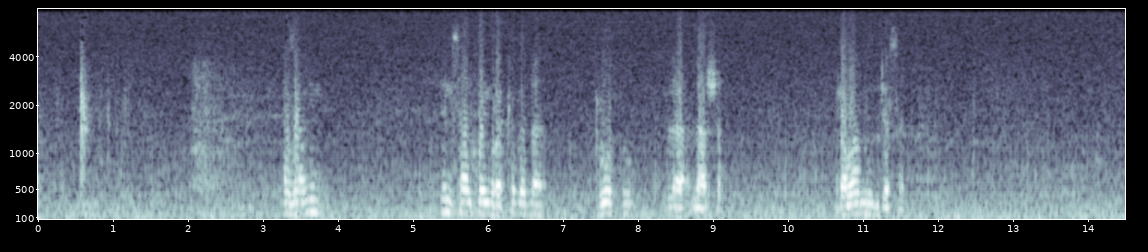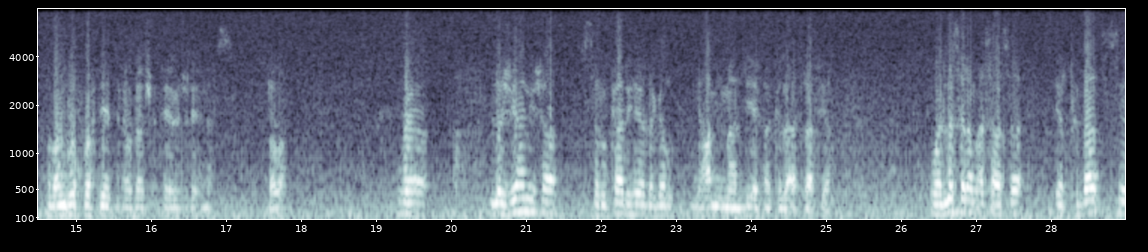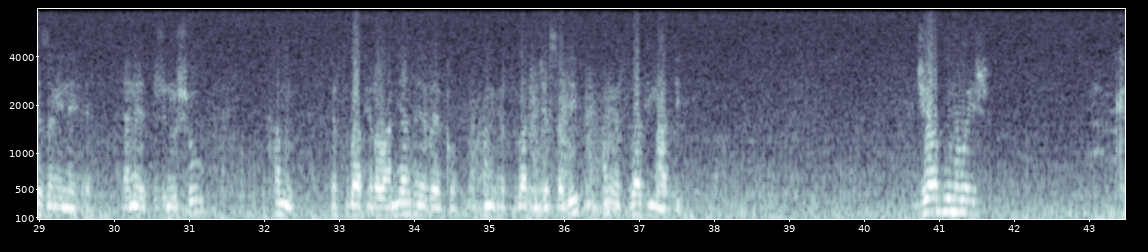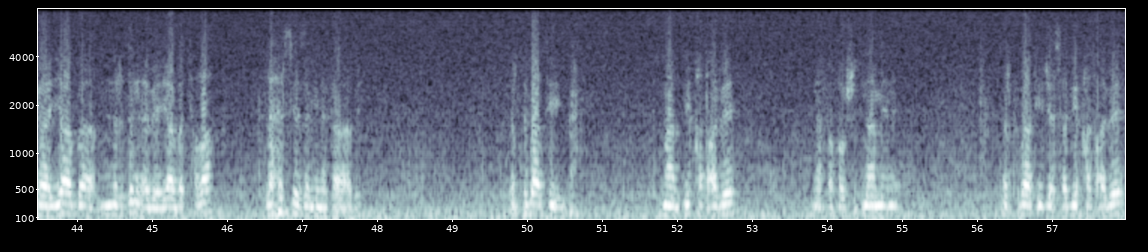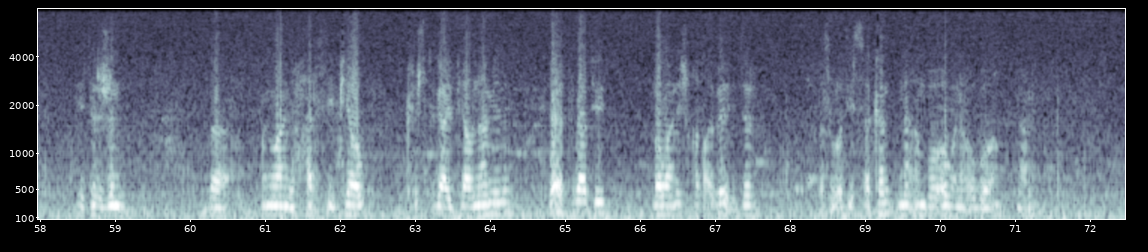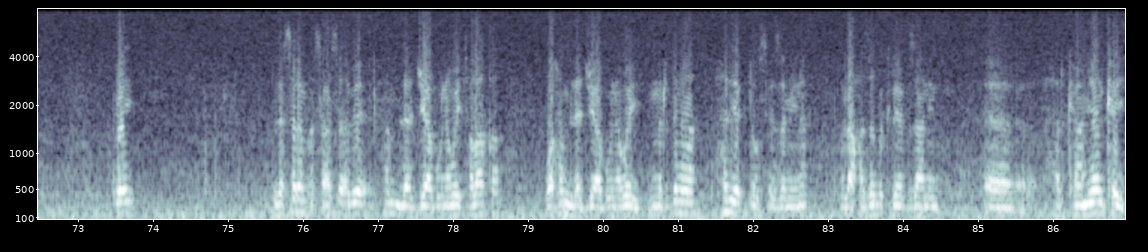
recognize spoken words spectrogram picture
ئەزانین ئینسان خۆی مڕەکەبە لە ڕوح و لە لاشە. ڕەوان و جەسەد طبعا روح وحدێت ئەو لاشە پێوەجرێ نفس. ڕەوان و ژیانیشە سەرکاری هەیە لەگەڵ نعامی مادیەکە کە لە ئەطرافیا و لەسەرم ئەساسە ارتباط سێ زمینەی هەیە یعنی ژنوش و هەم ارتباطی ڕەوانیان هەیە بە یەکۆ هەم ارتباطی جەسەدی هەم ارتباطی مادی جیابوونەوەیش کە یا مردن ئەبێ یا بە تەلاق لە هەر سێ زمینەکە ئەبێ ارتباطی مادی قطع بێ نەفەقە و شت نامێنێ ارتباطی جەسەدی قطع بێ ئیتر ژن بە عنوانی حرسی پیا و کشتگای پیا و نامێنێ و ارتباطی ڕەوانیش قطع بێ ئیتر بە سوەتی سەکەن نە ئەم بۆ ئەو نە ئەو بۆ ئەم پێی لەسرم ئەساسە ئەبێ هەم لە جیابوونەوەی تەلاقە و هەم لە جیابوونەوەی مردنە هەر یەک لەو سێ زمینە ولا حەزە بکرێ بزانین هەر کامیان کەی؟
